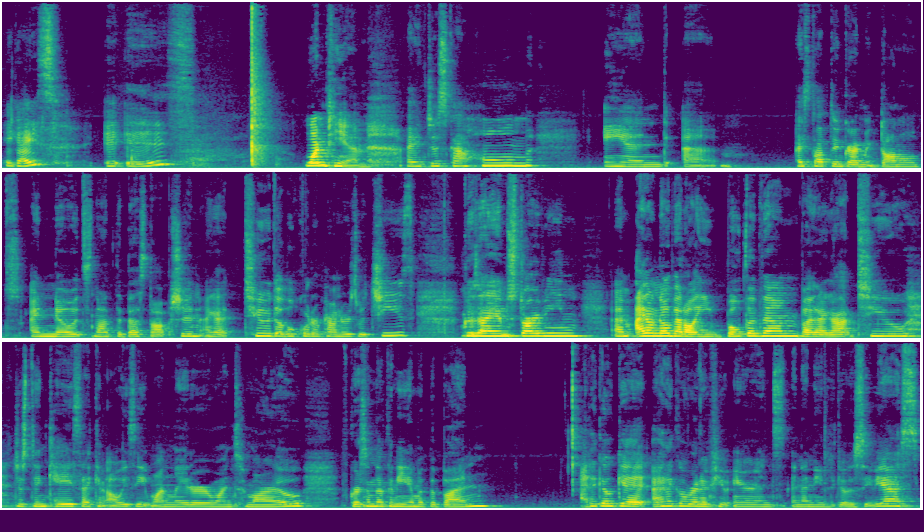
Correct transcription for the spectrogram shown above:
Hey guys, it is 1 p.m. I just got home and um, I stopped and grabbed McDonald's. I know it's not the best option. I got two double quarter pounders with cheese because I am starving. Um, I don't know that I'll eat both of them, but I got two just in case. I can always eat one later, one tomorrow. Of course, I'm not gonna eat them with the bun. I had to go get, I had to go run a few errands and I needed to go to CVS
